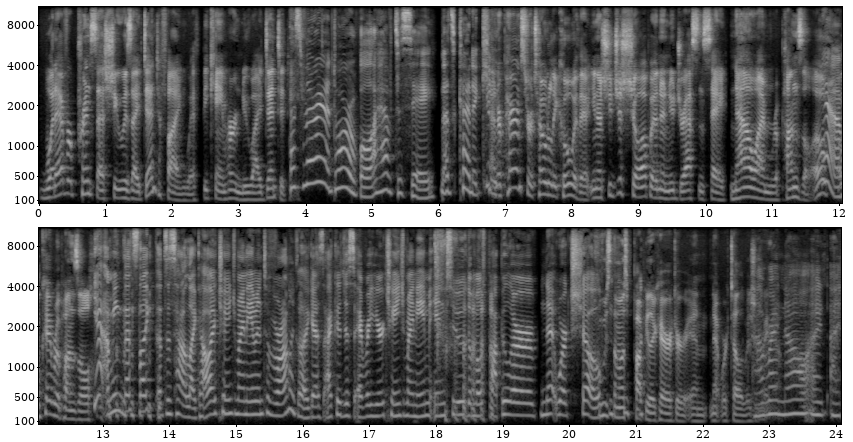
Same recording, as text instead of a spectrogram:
whatever princess she was identifying with became her new identity. That's very adorable, I have to say. That's kind of Yeah, cute. and her parents were totally cool with it. You know, she'd just show up in a new dress and say, "Now I'm Rapunzel." Oh, Yeah. okay, Rapunzel. yeah, I mean that's like that's just how like how I changed my name into Veronica. I guess I could just every year change my name into the most popular network show. Who's the most popular character in network television right, right now? now, I, I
